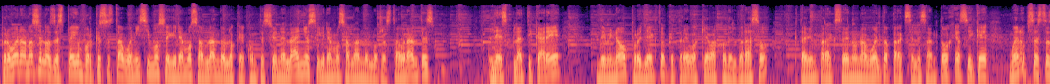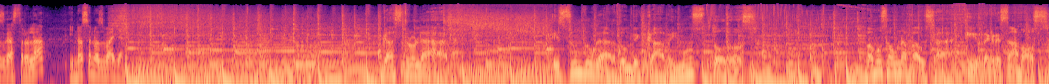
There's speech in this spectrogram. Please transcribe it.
Pero bueno, no se nos despeguen porque esto está buenísimo, seguiremos hablando de lo que aconteció en el año, seguiremos hablando de los restaurantes. Les platicaré de mi nuevo proyecto que traigo aquí abajo del brazo, que también para que se den una vuelta, para que se les antoje. Así que, bueno, pues esto es Gastrolab y no se nos vayan. Gastrolab es un lugar donde cabemos todos. Vamos a una pausa y regresamos.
